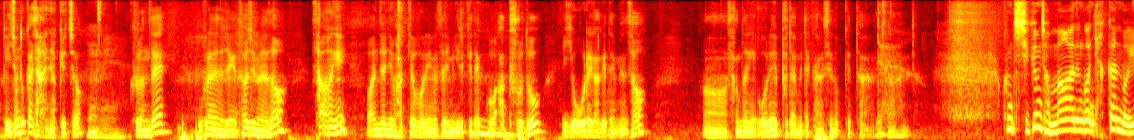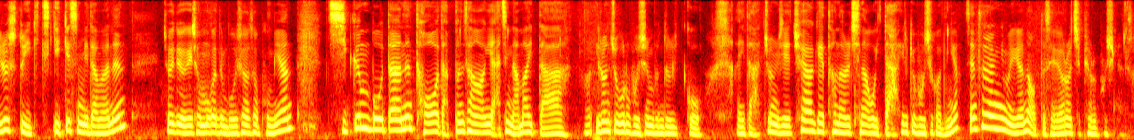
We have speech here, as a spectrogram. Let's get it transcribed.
그러니까 이 정도까지 아니었겠죠. 네. 그런데 우크라이나 전쟁이 터지면서 상황이 완전히 바뀌어 버리면서 이미 이렇게 됐고 앞으로도 이게 오래 가게 되면서 어 상당히 오래 부담이 될 가능성이 높겠다 이렇게 생각합니다. 그럼 지금 전망하는 건 약간 뭐 이럴 수도 있, 겠습니다마는 저희도 여기 전문가들 모셔서 보면 지금보다는 더 나쁜 상황이 아직 남아 있다. 어, 이런 쪽으로 보시는 분들 있고 아니다. 좀 이제 최악의 터널을 지나고 있다. 이렇게 보시거든요. 센터장님 의견은 어떠세요? 여러 지표를 보시면서.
